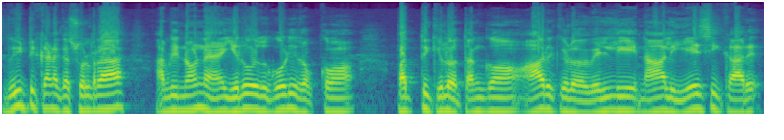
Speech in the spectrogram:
வீட்டு கணக்கை சொல்கிறா அப்படின்னோடனே இருபது கோடி ரொக்கம் பத்து கிலோ தங்கம் ஆறு கிலோ வெள்ளி நாலு ஏசி காரு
